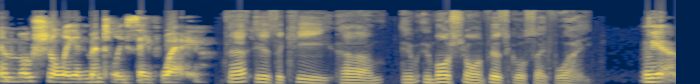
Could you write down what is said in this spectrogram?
emotionally and mentally safe way. That is the key, um, emotional and physical safe way. Yeah.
